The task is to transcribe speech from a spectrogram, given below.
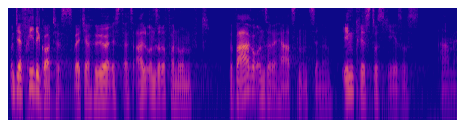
Und der Friede Gottes, welcher höher ist als all unsere Vernunft, bewahre unsere Herzen und Sinne in Christus Jesus. Amen.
